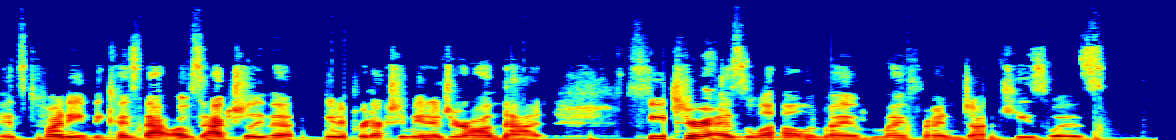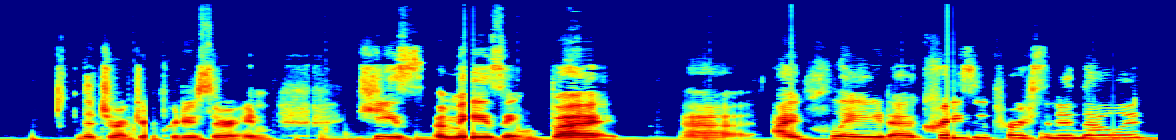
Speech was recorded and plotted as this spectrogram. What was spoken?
it's funny because that I was actually the you know production manager on that feature as well, and my my friend John Keys was the director and producer, and he's amazing. But uh, I played a crazy person in that one,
